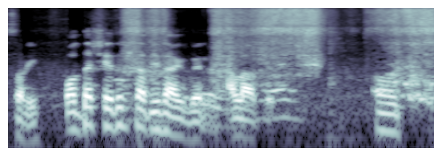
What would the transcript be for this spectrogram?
সরি পদ্মা সেতুর সাথে থাকবেন। আল্লাহ হাফেজ।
